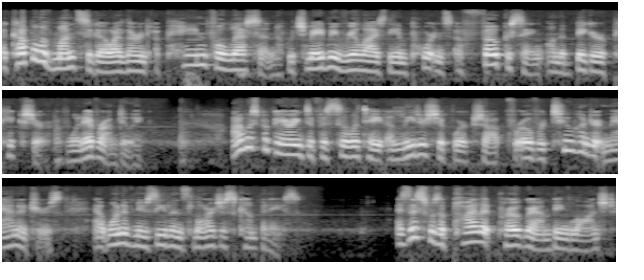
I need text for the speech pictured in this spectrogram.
A couple of months ago, I learned a painful lesson which made me realize the importance of focusing on the bigger picture of whatever I'm doing. I was preparing to facilitate a leadership workshop for over 200 managers at one of New Zealand's largest companies. As this was a pilot program being launched,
